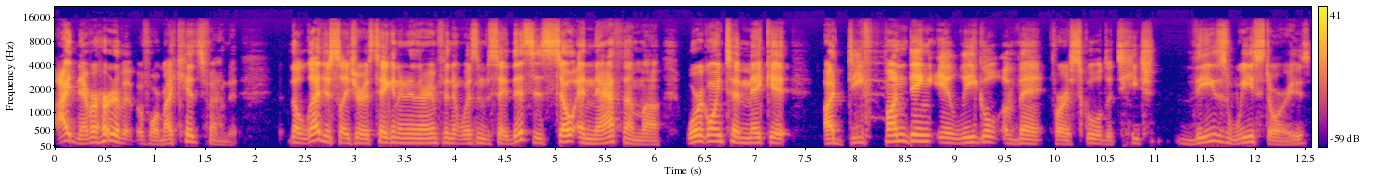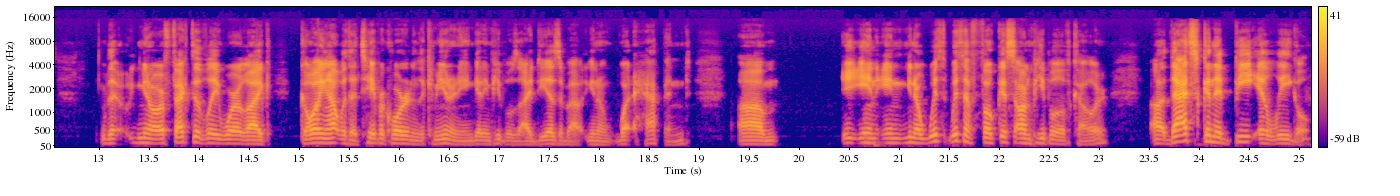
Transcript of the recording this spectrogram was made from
I'd never heard of it before. My kids found it the legislature has taken it in their infinite wisdom to say this is so anathema. We're going to make it a defunding illegal event for a school to teach these we stories that you know effectively were like going out with a tape recorder into the community and getting people's ideas about you know what happened. Um in in you know with with a focus on people of color uh, that's going to be illegal.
